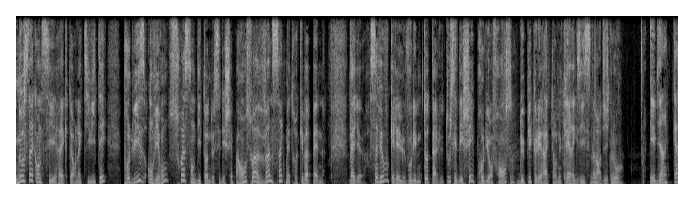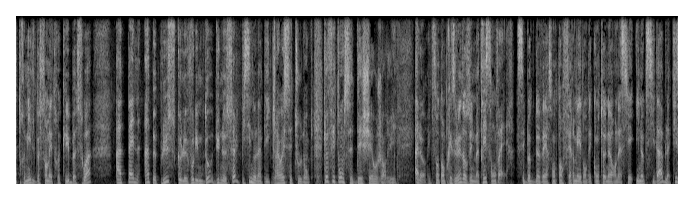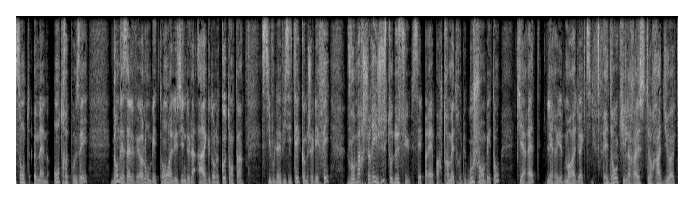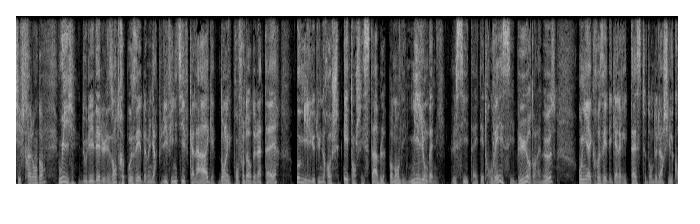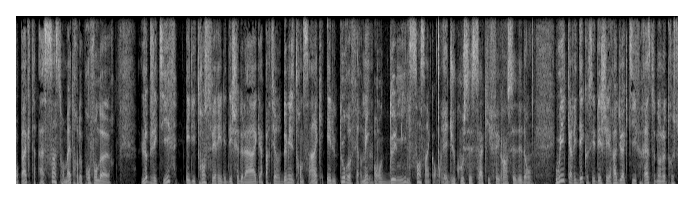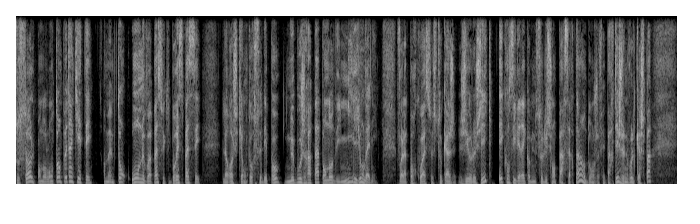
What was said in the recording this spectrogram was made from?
nos 56 réacteurs en activité produisent environ 70 tonnes de ces déchets par an, soit 25 mètres cubes à peine. D'ailleurs, savez-vous quel est le volume total de tous ces déchets produits en France depuis que les réacteurs nucléaires existent? Non, dites-nous. Eh bien, 4200 mètres cubes, soit à peine un peu plus que le volume d'eau d'une seule piscine olympique. Ah oui, c'est tout donc. Que fait-on de ces déchets aujourd'hui? Alors, ils sont emprisonnés dans une matrice en verre. Ces blocs de verre sont enfermés dans des conteneurs en acier inoxydable qui sont eux-mêmes entreposés dans des alvéoles en béton à l'usine de la Hague dans le Cotentin. Si vous la visitez, comme je l'ai fait, vous marcherez juste au-dessus, séparé par 3 mètres de bouchons en béton qui arrêtent les rayonnements radioactifs. Et donc, ils restent radioactifs très longtemps? Oui, d'où l'idée de les entreposer de manière plus définitive qu'à la Hague, dans les profondeurs de la Terre, au milieu d'une roche étanche et stable pendant des millions d'années. Le site a été trouvé, c'est Bure, dans la Meuse. On y a creusé des galeries test dans de l'argile compacte à 500 mètres de profondeur. L'objectif est d'y transférer les déchets de la Hague à partir de 2035 et de tout refermer en 2150. Et du coup, c'est ça qui fait grincer des dents. Oui, car l'idée que ces déchets radioactifs restent dans notre sous-sol pendant longtemps peut inquiéter. En même temps, on ne voit pas ce qui pourrait se passer. La roche qui entoure ce dépôt ne bougera pas pendant des millions d'années. Voilà pourquoi ce stockage géologique est considéré comme une solution par certains, dont je fais partie, je ne vous le cache pas,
